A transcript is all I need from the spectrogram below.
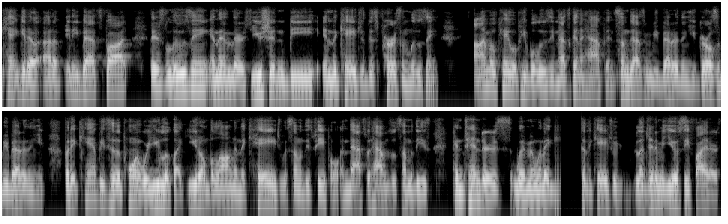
Can't get out of any bad spot. There's losing, and then there's you shouldn't be in the cage of this person losing. I'm okay with people losing. That's going to happen. Some guys to be better than you. Girls will be better than you. But it can't be to the point where you look like you don't belong in the cage with some of these people. And that's what happens with some of these contenders women when they get to the cage with legitimate UFC fighters.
